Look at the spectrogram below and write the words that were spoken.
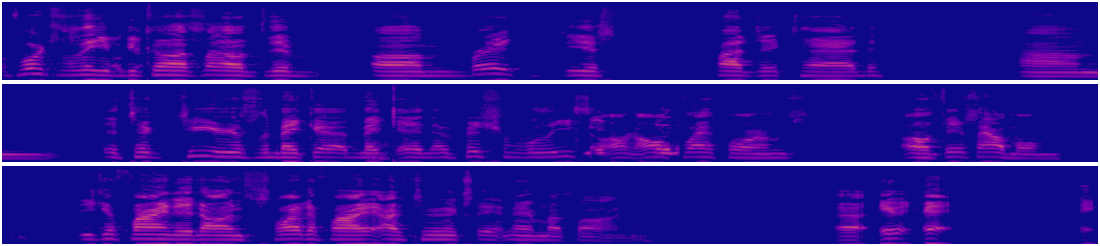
Unfortunately, because of the um break this project had, um, it took two years to make a make an official release on all platforms of this album. You can find it on Spotify, iTunes, and Amazon. Uh, it, it, it,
